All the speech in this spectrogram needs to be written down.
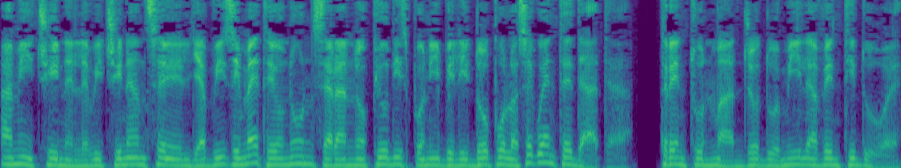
Amici nelle vicinanze e gli avvisi meteo non saranno più disponibili dopo la seguente data, 31 maggio 2022.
